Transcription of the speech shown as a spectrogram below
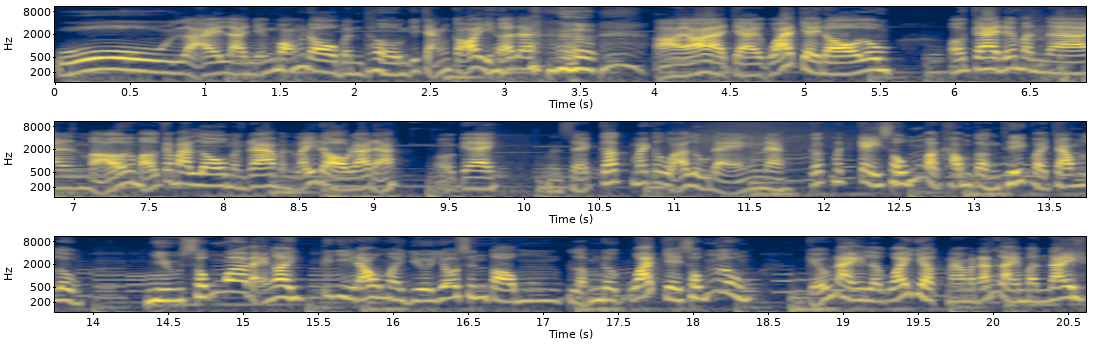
Ồ lại là những món đồ bình thường chứ chẳng có gì hết á. Trời ơi à, trời quá trời đồ luôn. Ok để mình à, mở mở cái ba lô mình ra mình lấy đồ ra đã. Ok mình sẽ cất mấy cái quả lựu đạn nè Cất mấy cây súng mà không cần thiết vào trong luôn. Nhiều súng quá bạn ơi, Cái gì đâu mà vừa vô sinh tồn lụm được quá trời súng luôn. Kiểu này là quái vật nào mà đánh lại mình đây?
